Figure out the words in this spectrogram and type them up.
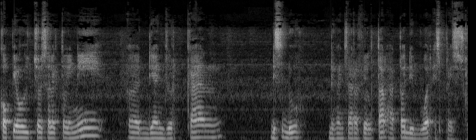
kopi Ocho Selecto ini eh, dianjurkan diseduh dengan cara filter atau dibuat espresso.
